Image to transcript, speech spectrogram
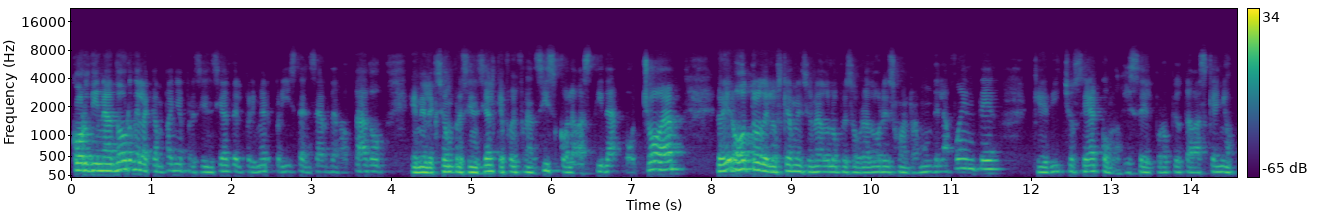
coordinador de la campaña presidencial del primer priista en ser derrotado en elección presidencial, que fue Francisco Labastida Ochoa. Eh, otro de los que ha mencionado López Obrador es Juan Ramón de la Fuente, que dicho sea, como dice el propio tabasqueño,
